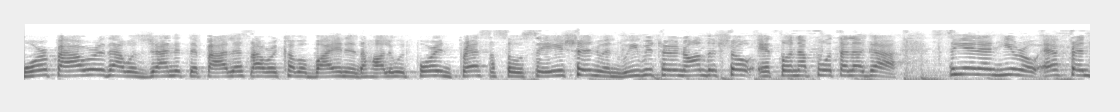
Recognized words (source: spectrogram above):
More power. That was Janet Nepales, our kababayan in the Hollywood Foreign Press Association. When we return on the show, eto na po talaga. CNN hero Efren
